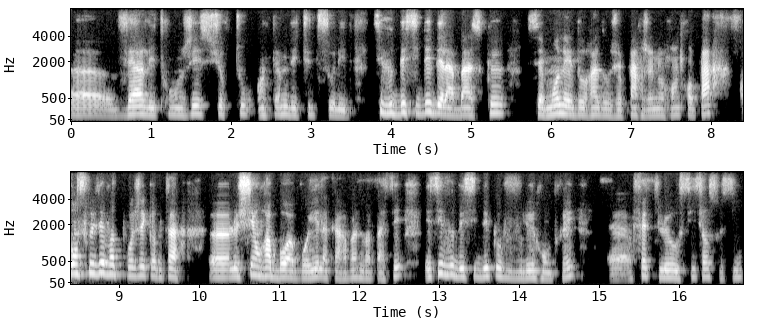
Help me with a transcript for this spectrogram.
euh, vers l'étranger, surtout en termes d'études solides. Si vous décidez de la base que c'est mon Eldorado, je pars, je ne rentre pas, construisez votre projet comme ça. Euh, le chien aura beau aboyer, la caravane va passer. Et si vous décidez que vous voulez rentrer, euh, faites-le aussi sans souci.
